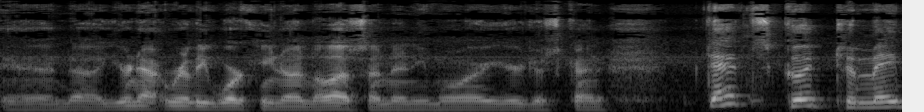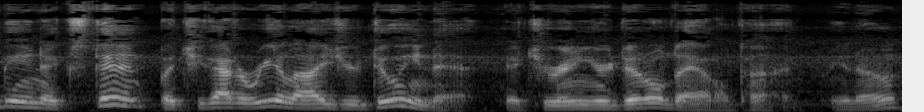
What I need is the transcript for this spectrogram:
and uh, you're not really working on the lesson anymore. You're just kind of. That's good to maybe an extent, but you got to realize you're doing that. That you're in your diddle daddle time. You know.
